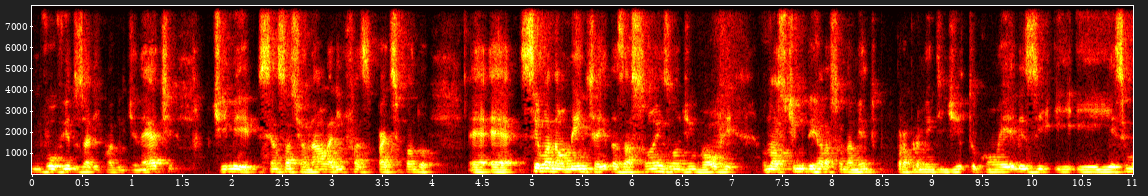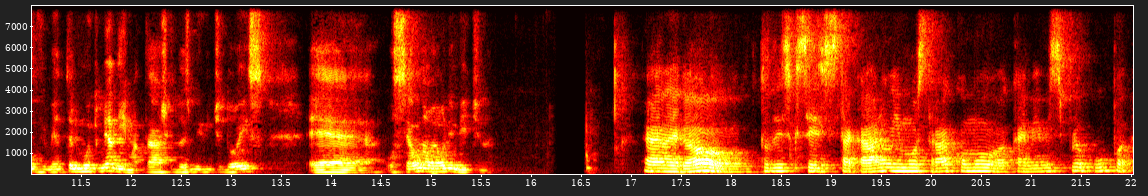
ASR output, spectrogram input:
envolvidos ali com a Gridnet, time sensacional ali faz, participando é, é, semanalmente aí das ações, onde envolve o nosso time de relacionamento propriamente dito com eles e, e, e esse movimento ele muito me anima, tá? Acho que 2022 é, o céu não é o limite, né? É legal tudo isso que vocês destacaram e mostrar como a KMM se preocupa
